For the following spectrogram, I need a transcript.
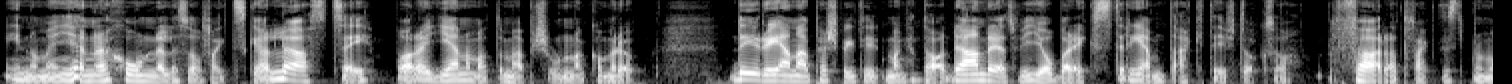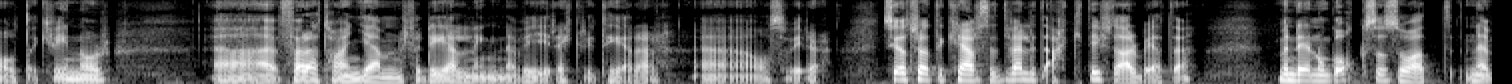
inom en generation eller så faktiskt ska ha löst sig, bara genom att de här personerna kommer upp. Det är det ena perspektivet man kan ta. Det andra är att vi jobbar extremt aktivt också för att faktiskt promota kvinnor eh, för att ha en jämn fördelning när vi rekryterar eh, och så vidare. Så jag tror att det krävs ett väldigt aktivt arbete. Men det är nog också så att när,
